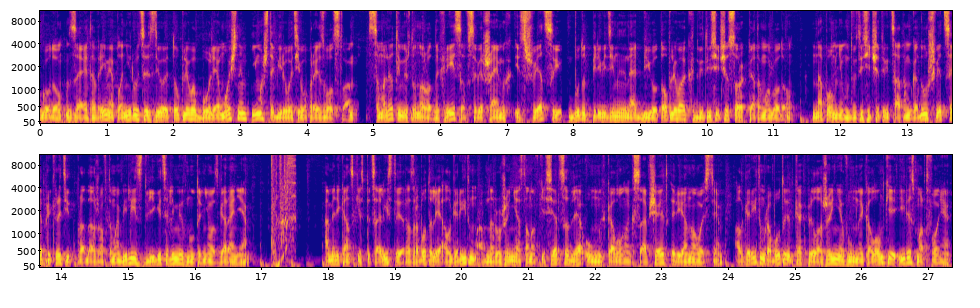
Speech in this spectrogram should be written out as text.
году. За это время планируется сделать топливо более мощным и масштабировать его производство. Самолеты международных рейсов, совершаемых из Швеции, Швеции будут переведены на биотопливо к 2045 году. Напомним, в 2030 году Швеция прекратит продажу автомобилей с двигателями внутреннего сгорания. Американские специалисты разработали алгоритм обнаружения остановки сердца для умных колонок, сообщает РИА Новости. Алгоритм работает как приложение в умной колонке или смартфоне.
